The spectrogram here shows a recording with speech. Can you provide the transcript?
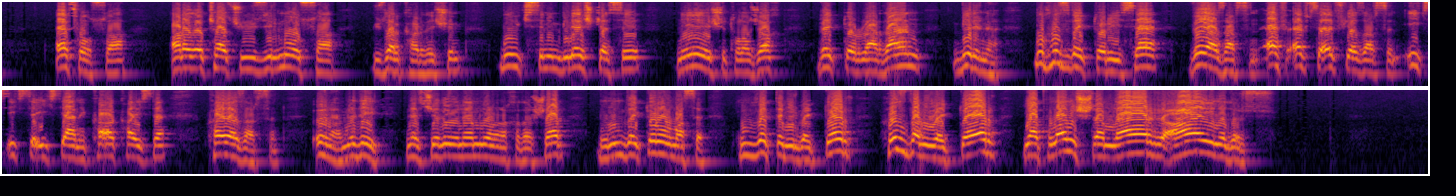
f olsa aradaki açı 120 olsa güzel kardeşim bu ikisinin bileşkesi neye eşit olacak? Vektörlerden birine. Bu hız vektörü ise v yazarsın. F f ise f yazarsın. X x ise x yani k k ise k yazarsın. Önemli değil. Neticede önemli olan arkadaşlar bunun vektör olması. Kuvvet de bir vektör, hız da bir vektör. Yapılan işlemler aynıdır.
